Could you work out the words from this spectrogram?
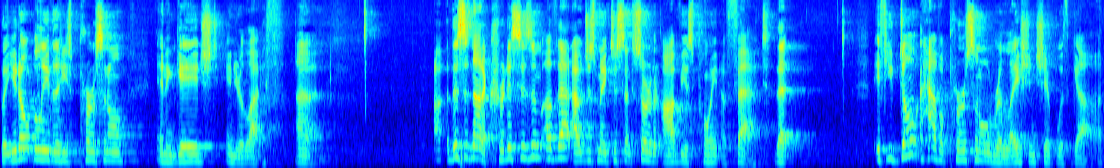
but you don't believe that He's personal and engaged in your life. Uh, uh, this is not a criticism of that. I would just make just sort of an obvious point of fact that if you don't have a personal relationship with God,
